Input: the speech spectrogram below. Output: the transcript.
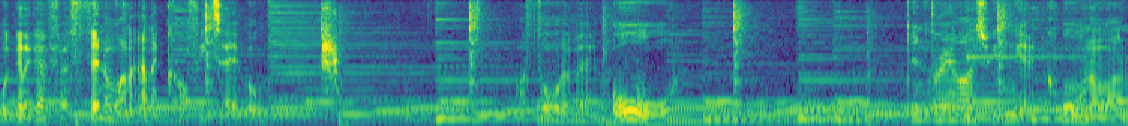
we're going to go for a thinner one and a coffee table. I thought of it. Oh! Didn't realise we can get a corner one.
